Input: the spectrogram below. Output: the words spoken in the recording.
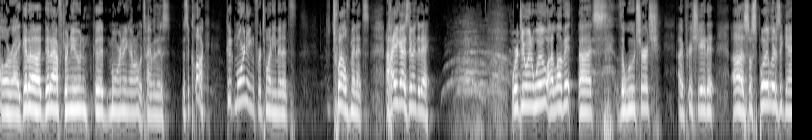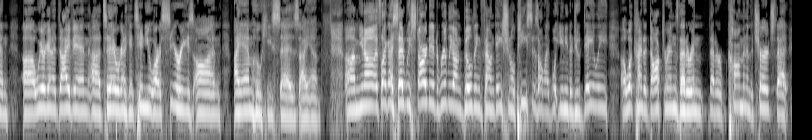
All right. Good uh good afternoon. Good morning. I don't know what time it is. It's a clock. Good morning for 20 minutes. 12 minutes. Uh, how you guys doing today? We're doing woo. I love it. Uh, it's the woo church. I appreciate it. Uh, so, spoilers again. Uh, we are going to dive in. Uh, today, we're going to continue our series on I am who He says I am. Um, you know, it's like I said, we started really on building foundational pieces on like what you need to do daily, uh, what kind of doctrines that are in that are common in the church that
